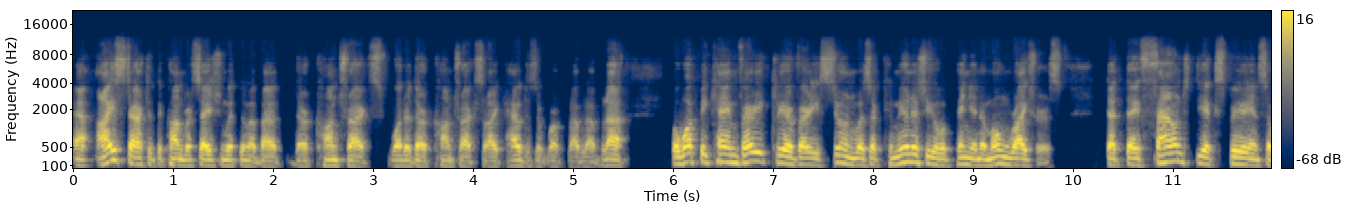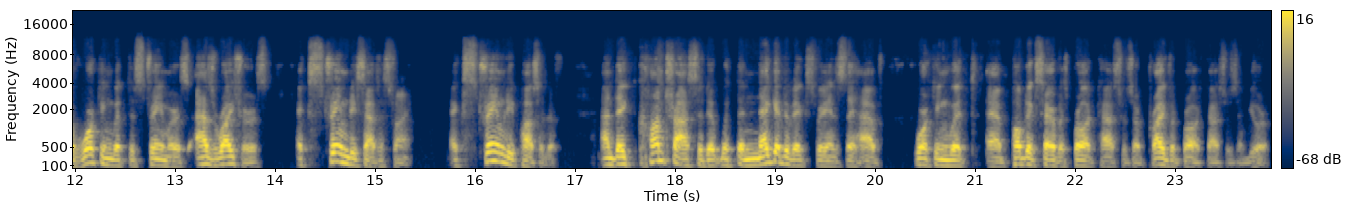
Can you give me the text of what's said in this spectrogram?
Uh, I started the conversation with them about their contracts, what are their contracts like, how does it work, blah, blah, blah. But what became very clear very soon was a community of opinion among writers that they found the experience of working with the streamers as writers extremely satisfying extremely positive. And they contrasted it with the negative experience they have working with uh, public service broadcasters or private broadcasters in Europe.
